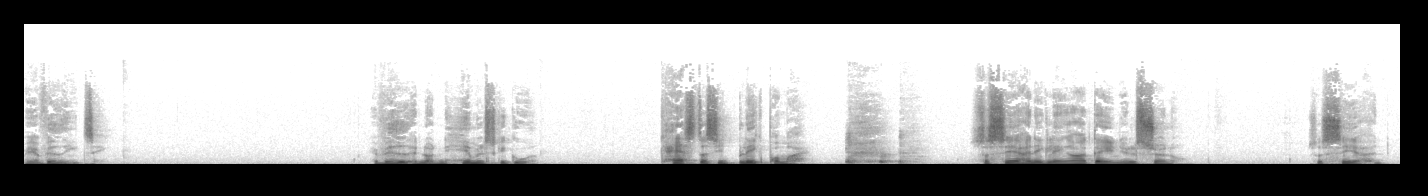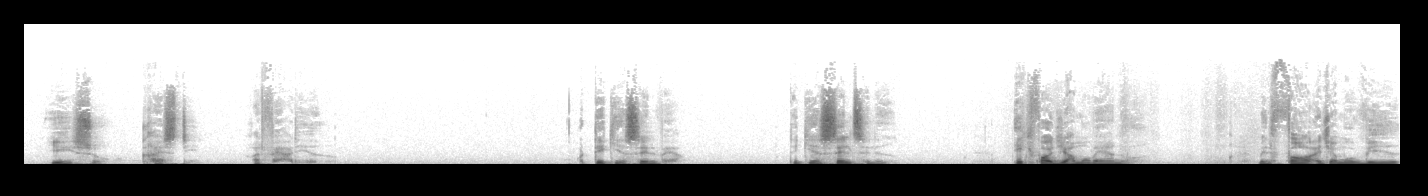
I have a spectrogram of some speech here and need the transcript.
Men jeg ved en ting. Jeg ved, at når den himmelske Gud kaster sit blik på mig, så ser han ikke længere Daniels sønner. Så ser han Jesu Kristi retfærdighed. Det giver selvværd. Det giver selvtillid. Ikke for, at jeg må være noget, men for, at jeg må vide,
